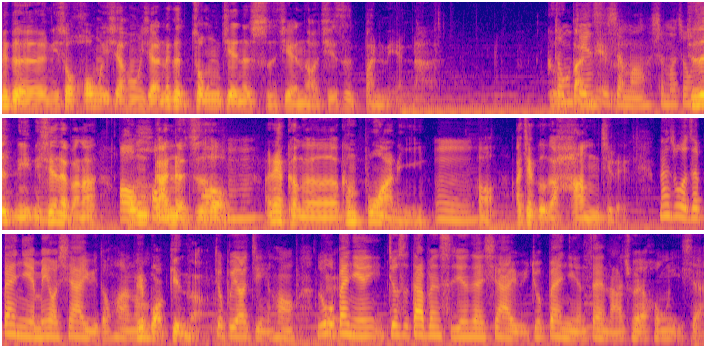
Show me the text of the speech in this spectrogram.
那个你说烘一下烘一下，那个中间的时间哦，其实半年呐。中间是什么？什么中？就是你你现在把它烘干了之后，啊，你可能可能半年，嗯，好，而且搁个烘起来。那如果这半年没有下雨的话呢？就不要紧了，就不要紧哈。如果半年就是大部分时间在下雨，就半年再拿出来烘一下。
